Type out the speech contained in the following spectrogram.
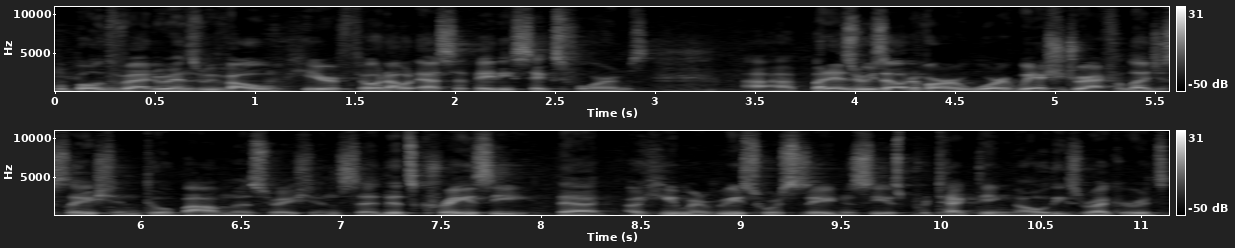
We're both veterans. We've all here filled out SF-86 forms. Uh, but as a result of our work, we actually drafted legislation to Obama administration and said it's crazy that a human resources agency is protecting all these records.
